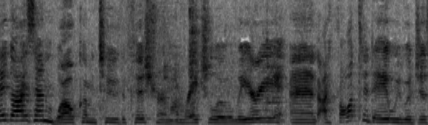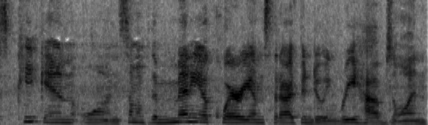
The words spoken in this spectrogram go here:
Hey guys and welcome to the fish room. I'm Rachel O'Leary and I thought today we would just peek in on some of the many aquariums that I've been doing rehabs on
